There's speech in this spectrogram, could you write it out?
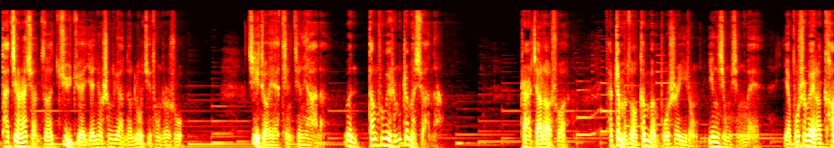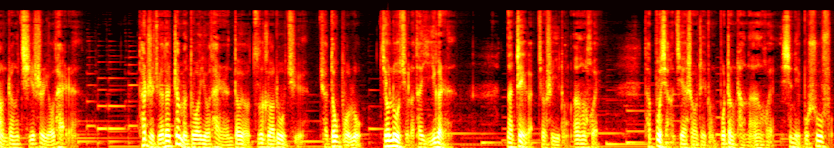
他竟然选择拒绝研究生院的录取通知书。记者也挺惊讶的，问当初为什么这么选呢？扎尔加勒说。他这么做根本不是一种英雄行为，也不是为了抗争歧视犹太人。他只觉得这么多犹太人都有资格录取，却都不录，就录取了他一个人。那这个就是一种恩惠，他不想接受这种不正常的恩惠，心里不舒服。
